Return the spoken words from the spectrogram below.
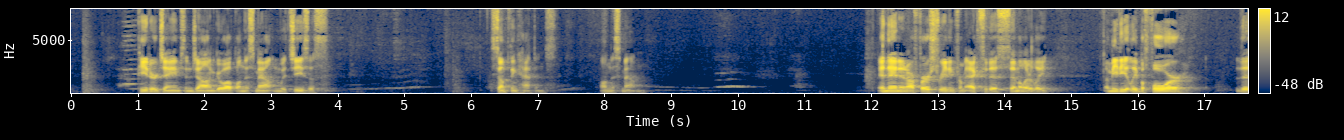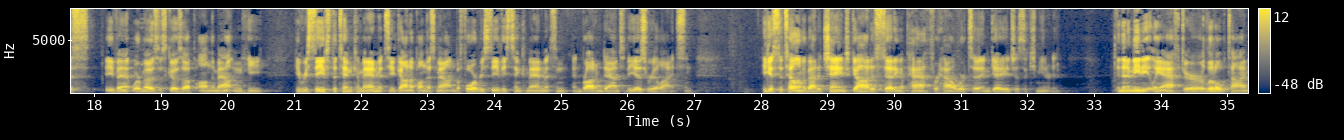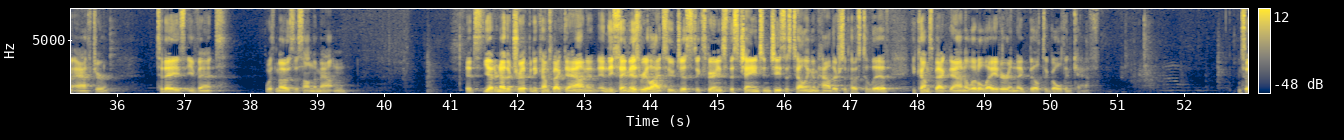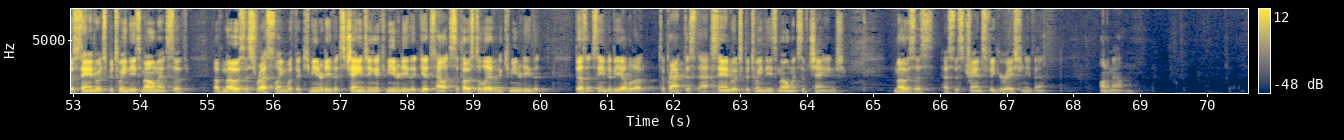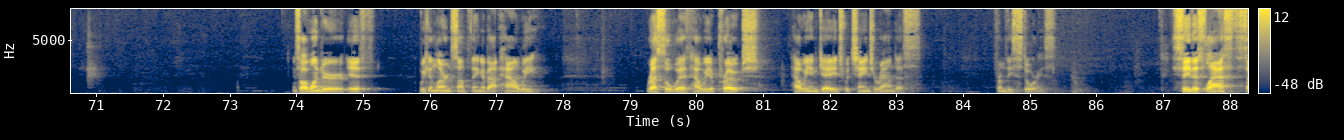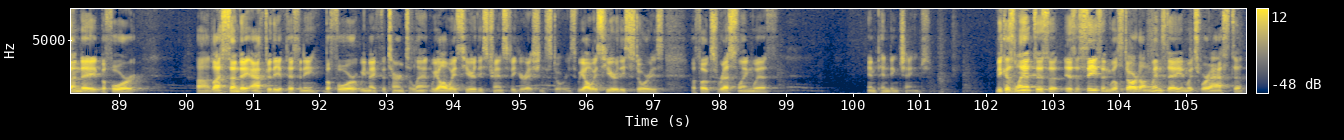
Peter, James, and John go up on this mountain with Jesus. Something happens on this mountain. And then in our first reading from Exodus, similarly, immediately before this event where Moses goes up on the mountain, he, he receives the Ten Commandments. He had gone up on this mountain before, received these Ten Commandments, and, and brought them down to the Israelites. And he gets to tell them about a change. God is setting a path for how we're to engage as a community. And then immediately after, or a little time after today's event with Moses on the mountain, it's yet another trip, and he comes back down. And, and these same Israelites who just experienced this change and Jesus telling them how they're supposed to live, he comes back down a little later and they've built a golden calf. And so, sandwiched between these moments of, of Moses wrestling with a community that's changing, a community that gets how it's supposed to live, and a community that doesn't seem to be able to, to practice that, sandwiched between these moments of change, Moses has this transfiguration event on a mountain. And so I wonder if we can learn something about how we wrestle with, how we approach, how we engage with change around us from these stories. See, this last Sunday before, uh, last Sunday after the Epiphany, before we make the turn to Lent, we always hear these transfiguration stories. We always hear these stories of folks wrestling with impending change. Because Lent is a, is a season, we'll start on Wednesday, in which we're asked to,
